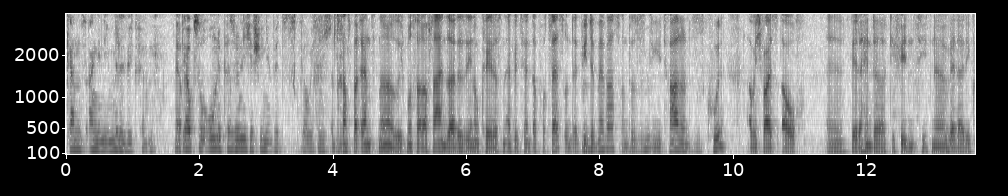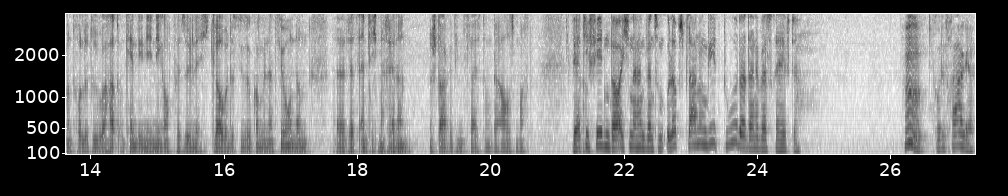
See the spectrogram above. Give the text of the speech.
ganz angenehmen Mittelweg finden. Ja. Ich glaube, so ohne persönliche Schiene wird es, glaube ich, nicht. Transparenz, ne? Also ich muss halt auf der einen Seite sehen, okay, das ist ein effizienter Prozess und der bietet mhm. mir was und das ist mhm. digital und das ist cool. Aber ich weiß auch, äh, wer dahinter die Fäden zieht, ne? Mhm. wer da die Kontrolle drüber hat und kennt denjenigen auch persönlich. Ich glaube, dass diese Kombination dann äh, letztendlich nachher dann eine starke Dienstleistung da ausmacht. Wer hat die Fäden bei euch in der Hand, wenn es um Urlaubsplanung geht? Du oder deine bessere Hälfte? Hm, gute Frage.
